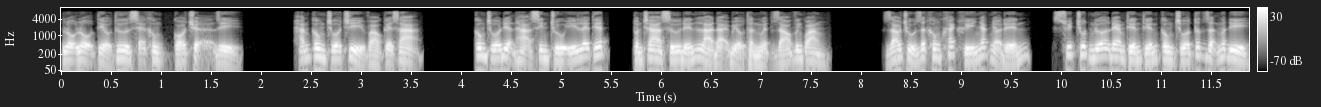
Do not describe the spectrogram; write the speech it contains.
lộ lộ tiểu thư sẽ không có chuyện gì. Hắn công chúa chỉ vào kệ xạ. Công chúa điện hạ xin chú ý lễ tiết, tuần tra sứ đến là đại biểu thần nguyệt giáo vinh quang. Giáo chủ rất không khách khí nhắc nhở đến, suýt chút nữa đem tiến tiến công chúa tức giận ngất đi,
